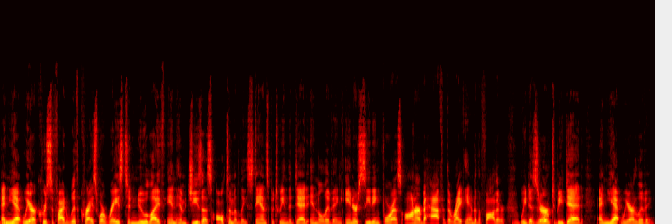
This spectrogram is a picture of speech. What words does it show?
and yet we are crucified with Christ. We're raised to new life in Him. Jesus ultimately stands between the dead and the living, interceding for us on our behalf at the right hand of the Father. We deserve to be dead, and yet we are living.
